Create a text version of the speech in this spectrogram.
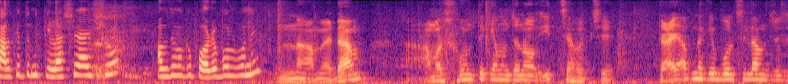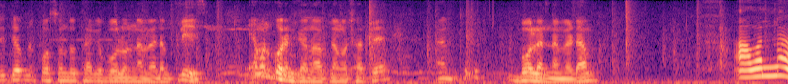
কালকে তুমি ক্লাসে আইসো আমি তোমাকে পরে বলব নি? না ম্যাডাম আমার শুনতে কেমন যেন ইচ্ছা হচ্ছে। তাই আপনাকে বলছিলাম যে যদি আপনার পছন্দ থাকে বলুন না ম্যাডাম প্লিজ। এমন করেন কেন আপনি আমার সাথে? বলেন না ম্যাডাম। আমার না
